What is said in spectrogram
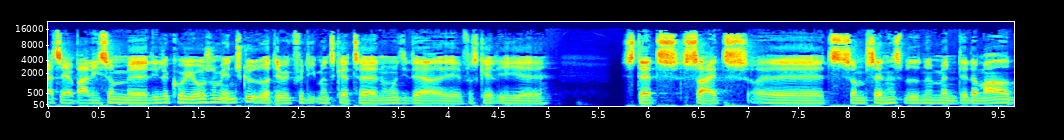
Altså jeg bare ligesom uh, lille kuriosum indskyde, og det er jo ikke fordi, man skal tage nogle af de der uh, forskellige uh, stats sites uh, som sandhedsvidne, men det er da meget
